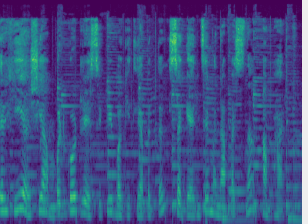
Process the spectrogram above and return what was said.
तर ही अशी आंबटगोड रेसिपी बघितल्याबद्दल सगळ्यांचे मनापासून आभार.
